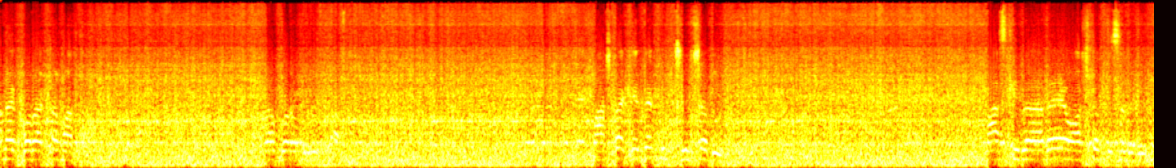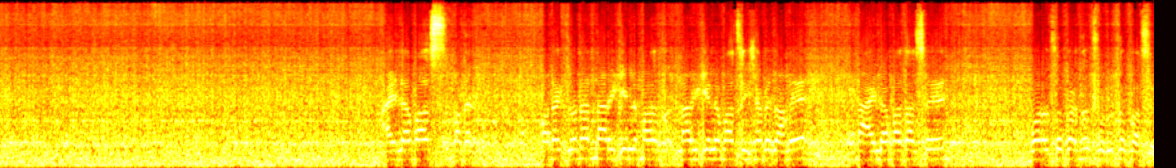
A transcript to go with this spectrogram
অনেক বড় একটা মাছ। বড় বুলেট মাছ। মাছটা খেতে খুব সুস্বাদু। মাছ কীভাবে ওয়াশ করতেছে দেখুন। আইলা মাছ মানে অনেকজনের নারিকেল মাছ নারিকেল মাছ হিসাবে জানে। এখানে আইলা মাছ আছে, বড় চোখ আছে, ছোট চোখ আছে।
